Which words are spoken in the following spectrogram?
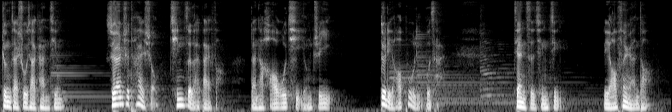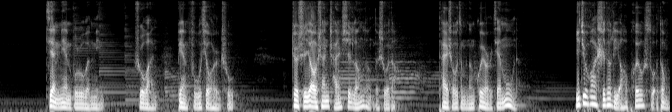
正在树下看经。虽然是太守亲自来拜访，但他毫无起迎之意，对李敖不理不睬。见此情景，李敖愤然道：“见面不如闻名。”说完，便拂袖而出。这时，药山禅师冷冷地说道：“太守怎么能贵耳贱目呢？”一句话使得李敖颇有所动。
